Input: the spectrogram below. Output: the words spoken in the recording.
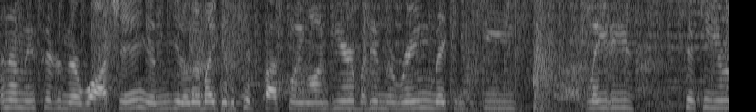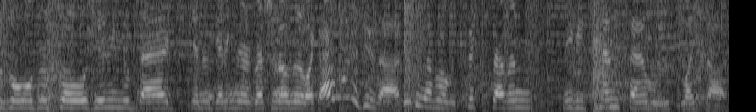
and then they sit in there watching and you know there might be the kids class going on here but in the ring they can see ladies 50 years old or so hitting the bags, you know, getting their aggression out and they're like, I want to do that. We have about six, seven, maybe 10 families like that.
